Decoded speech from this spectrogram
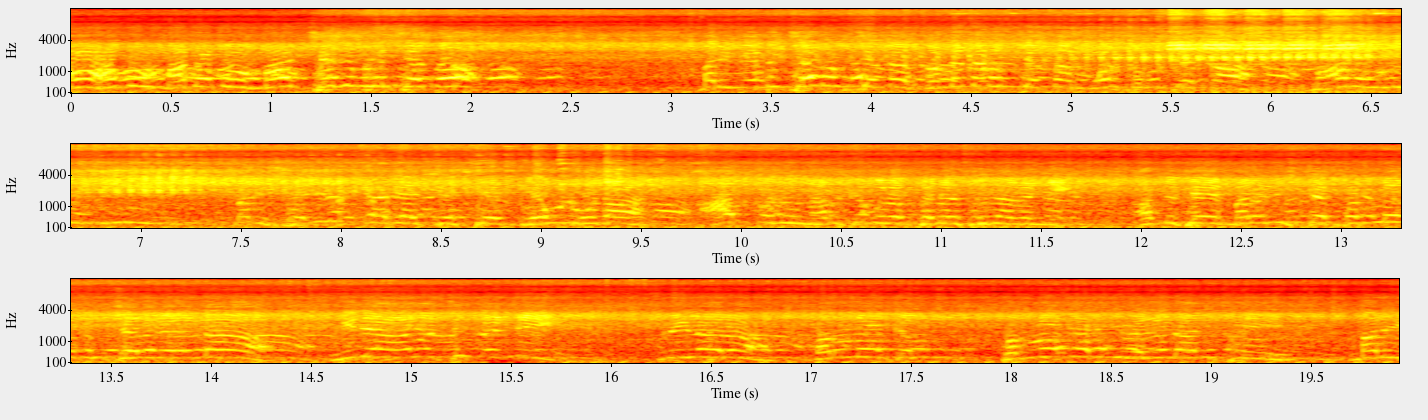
మోహము మదము మాత్సర్యముల చేత మరి వ్యభిచారం చేత దొంగతనం చేత మోసము చేత మానవుడు మరి శరీర కార్యాలు చేస్తే దేవుడు కూడా ఆత్మను నరకములో పెడుతున్నాడండి. అందుకే మరణిస్తే పరలోకం చేరగలదా మీరే ఆలోచించండి. స్త్రీలారా పరలోకం పరలోకానికి వెళ్ళడానికి మరి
